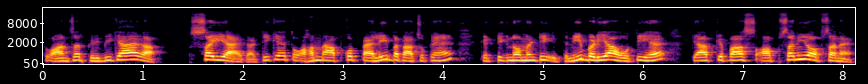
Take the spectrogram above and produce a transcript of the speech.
तो आंसर फिर भी क्या आएगा? सही आएगा, ठीक है? तो हम आपको पहले ही बता चुके हैं कि टिग्नोमेंट्री इतनी बढ़िया होती है कि आपके पास ऑप्शन ही ऑप्शन है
